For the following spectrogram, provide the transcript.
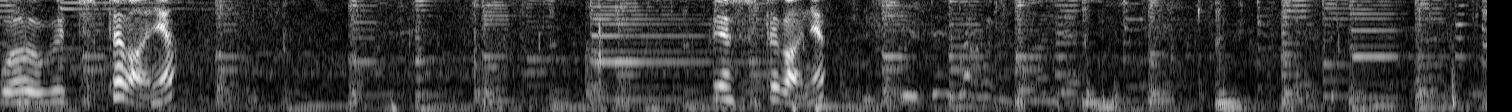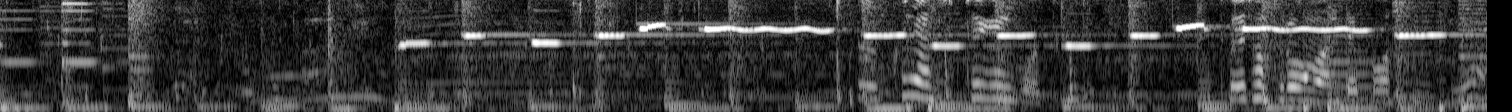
뭐야 여기 주택 아니야? 그냥 주택 아니야? 그냥 주택인 것 같은데? 더 이상 들어가면 안 될 것 같은 느낌이야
